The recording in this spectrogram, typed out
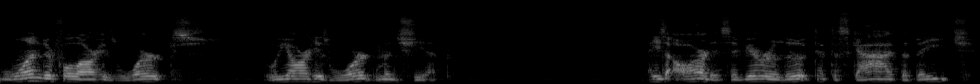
Wonderful are his works. We are his workmanship. He's an artist. Have you ever looked at the sky at the beach?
